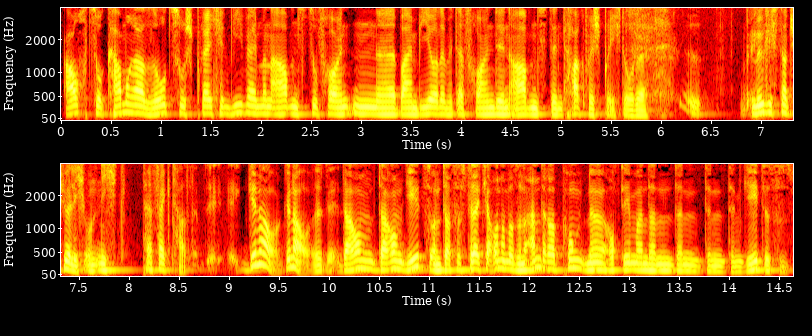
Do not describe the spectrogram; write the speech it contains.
auch zur Kamera so zu sprechen, wie wenn man abends zu Freunden äh, beim Bier oder mit der Freundin abends den Tag bespricht oder äh, möglichst natürlich und nicht perfekt hat. Genau, genau. Darum, darum geht's und das ist vielleicht ja auch nochmal so ein anderer Punkt, ne, auf den man dann, dann, dann, dann geht. Es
